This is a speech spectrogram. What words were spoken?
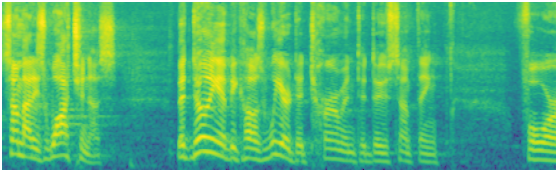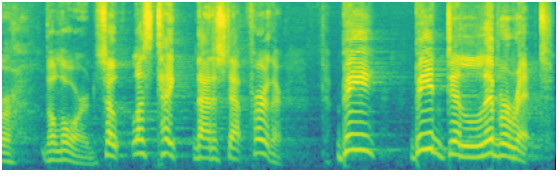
somebody's watching us, but doing it because we are determined to do something for the Lord. So let's take that a step further. Be, be deliberate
